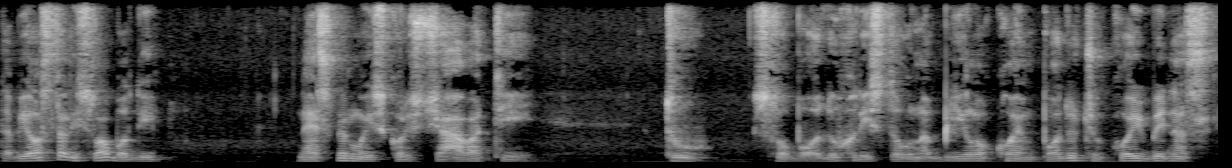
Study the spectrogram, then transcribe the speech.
Da bi ostali slobodi, ne smemo iskorišćavati tu slobodu Hristovu na bilo kojem području koji bi nas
